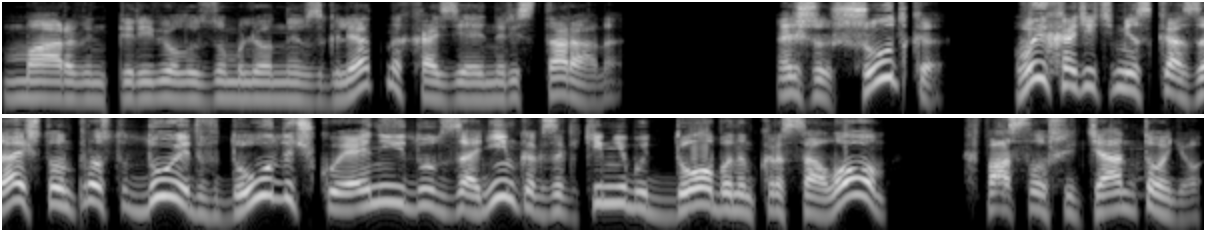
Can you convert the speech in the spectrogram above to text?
Марвин перевел изумленный взгляд на хозяина ресторана. «Это что, шутка? Вы хотите мне сказать, что он просто дует в дудочку, и они идут за ним, как за каким-нибудь долбанным крысоловом? Послушайте, Антонио,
